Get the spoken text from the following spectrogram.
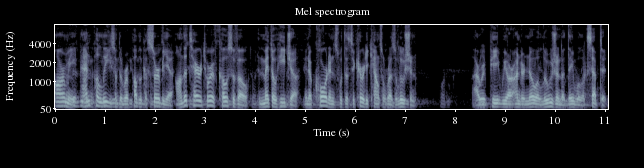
army and police of the Republic of Serbia on the territory of Kosovo and Metohija in accordance with the Security Council resolution. I repeat, we are under no illusion that they will accept it.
